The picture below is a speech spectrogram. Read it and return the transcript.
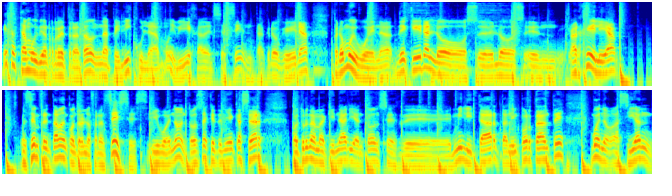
esto está muy bien retratado en una película muy vieja del 60, creo que era, pero muy buena, de que eran los, eh, los en Argelia, se enfrentaban contra los franceses y bueno, entonces ¿qué tenían que hacer contra una maquinaria entonces de militar tan importante? Bueno, hacían,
